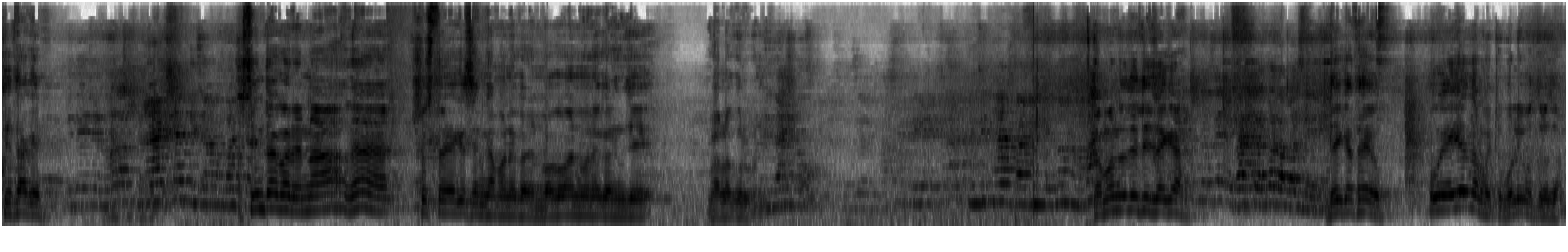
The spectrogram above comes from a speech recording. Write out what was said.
যাবে থাকেন যাব চিন্তা করেন না হ্যাঁ সুস্থ হয়ে গেছেন গা মনে করেন ভগবান মনে করেন যে ভালো করবেন। কেমন যদি দি জায়গা দেখে থাকো। ও এই যাম একটু বলি ভদ্র যাম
